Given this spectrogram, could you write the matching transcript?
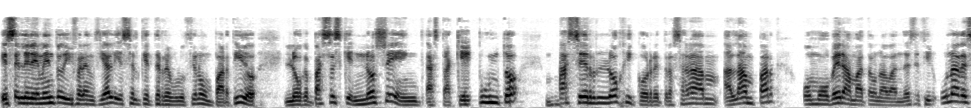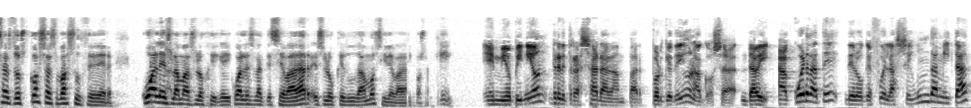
es el elemento diferencial y es el que te revoluciona un partido. Lo que pasa es que no sé hasta qué punto va a ser lógico retrasar a, Lampard o mover a Mata una banda. Es decir, una de esas dos cosas va a suceder. ¿Cuál es la más lógica y cuál es la que se va a dar? Es lo que dudamos y debatimos aquí. En mi opinión, retrasar a Lampard. Porque te digo una cosa, David, acuérdate de lo que fue la segunda mitad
